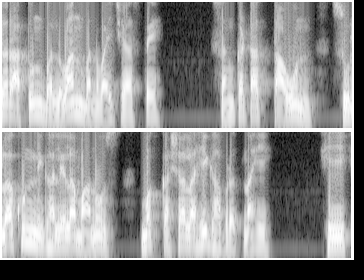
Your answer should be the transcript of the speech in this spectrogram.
तर आतून बलवान बनवायचे असते. संकटात तावून सुलाखून निघालेला माणूस मग कशालाही घाबरत नाही. ही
